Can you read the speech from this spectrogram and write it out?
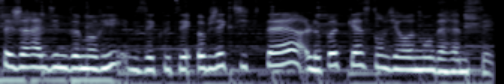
c'est Géraldine Demory. Vous écoutez Objectif Terre, le podcast environnement d'RMC.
